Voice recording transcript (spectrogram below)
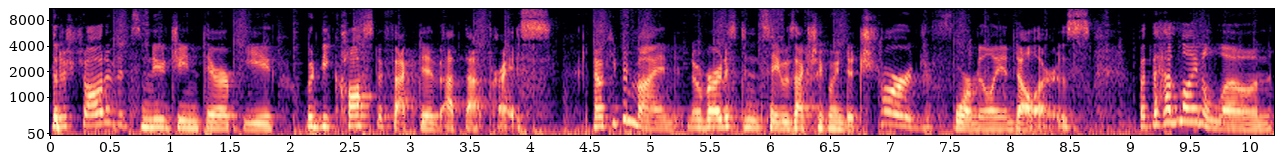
that a shot of its new gene therapy would be cost effective at that price. Now, keep in mind, Novartis didn't say it was actually going to charge $4 million, but the headline alone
